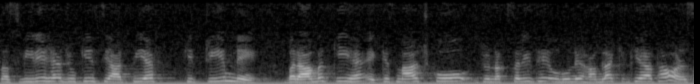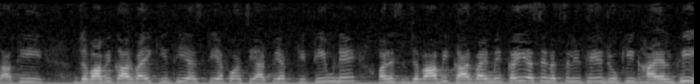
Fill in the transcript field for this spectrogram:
तस्वीरें हैं जो कि सीआरपीएफ की टीम ने बरामद की है। 21 मार्च को जो नक्सली थे, उन्होंने हमला किया था और साथ ही जवाबी कार्रवाई की थी एसटीएफ और सीआरपीएफ की टीम ने। और इस जवाबी कार्रवाई में कई ऐसे नक्सली थे जो कि घायल भी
